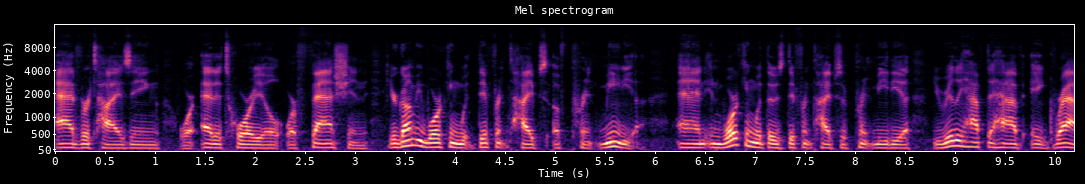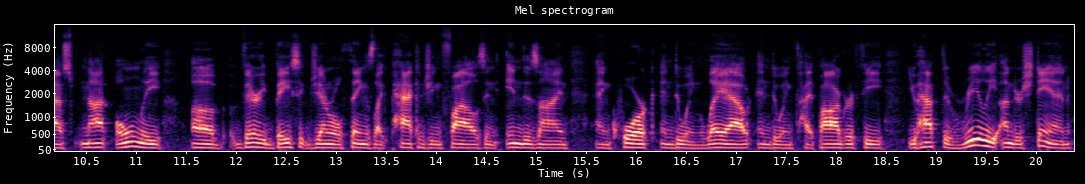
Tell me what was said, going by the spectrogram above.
advertising or editorial or fashion, you're going to be working with different types of print media. And in working with those different types of print media, you really have to have a grasp not only of very basic general things like packaging files in InDesign and Quark and doing layout and doing typography. You have to really understand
